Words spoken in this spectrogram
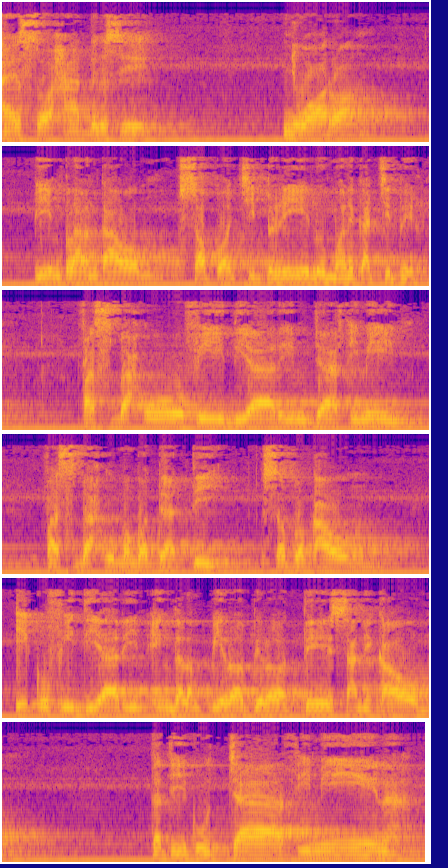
Aisohat si nyuara bim kelawan kaum sopo jibril malaikat jibril. Fasbahu fi diarim jathimin fasbahu monggo dadi sapa kaum iku fi diarim ing dalam pira-pira desane kaum. Dadi ku jathimina.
